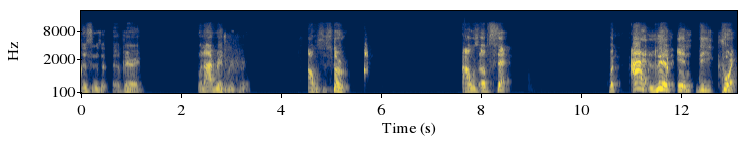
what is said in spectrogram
this is a, a, very. When I read the report, I was disturbed. I was upset. But I live in Detroit,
